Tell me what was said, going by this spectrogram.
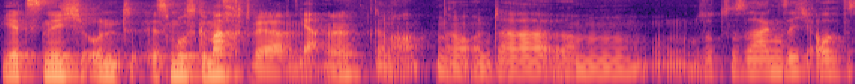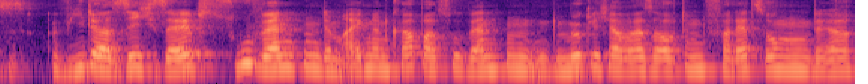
jetzt nicht und es muss gemacht werden. Ja, ne? genau. Ja, und da ähm, sozusagen sich auch wieder sich selbst zuwenden, dem eigenen Körper zuwenden, möglicherweise auch den Verletzungen der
